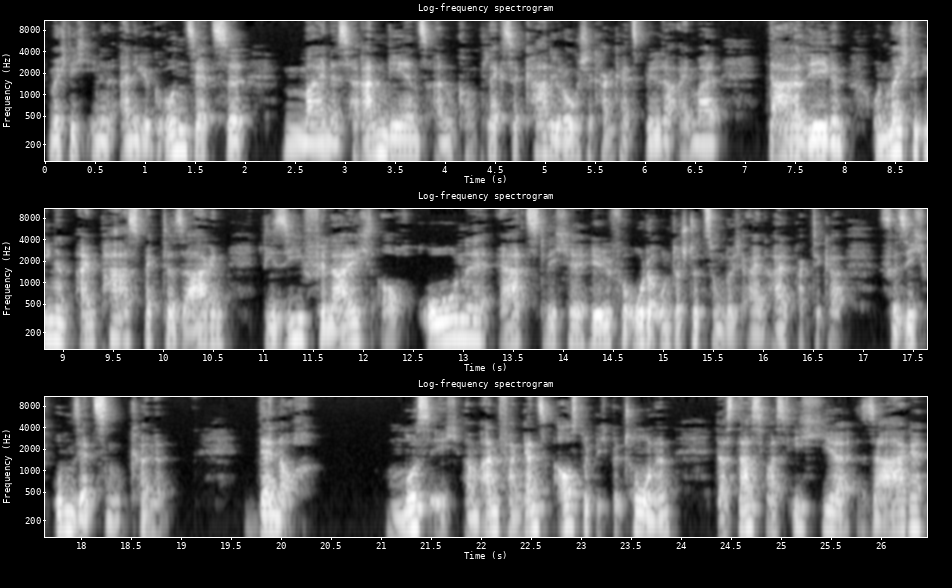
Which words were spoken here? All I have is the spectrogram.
möchte ich Ihnen einige Grundsätze meines Herangehens an komplexe kardiologische Krankheitsbilder einmal darlegen und möchte Ihnen ein paar Aspekte sagen, die Sie vielleicht auch ohne ärztliche Hilfe oder Unterstützung durch einen Heilpraktiker für sich umsetzen können. Dennoch muss ich am Anfang ganz ausdrücklich betonen, dass das, was ich hier sage,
